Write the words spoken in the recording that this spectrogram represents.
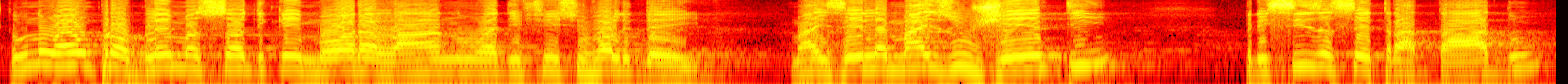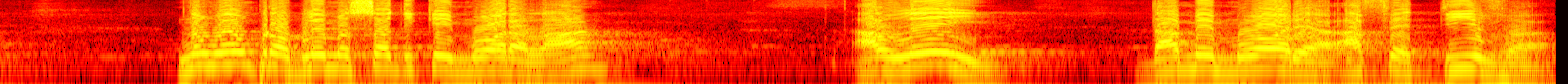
Então não é um problema só de quem mora lá no edifício Holiday, mas ele é mais urgente, precisa ser tratado. Não é um problema só de quem mora lá. Além da memória afetiva,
